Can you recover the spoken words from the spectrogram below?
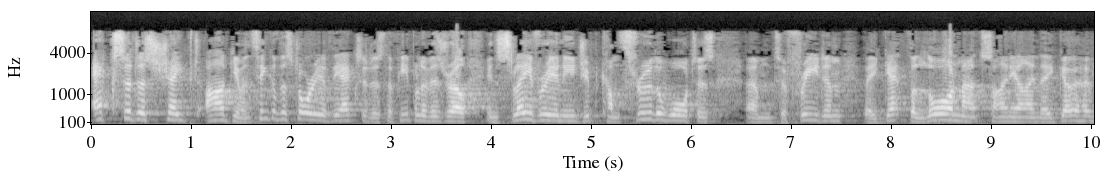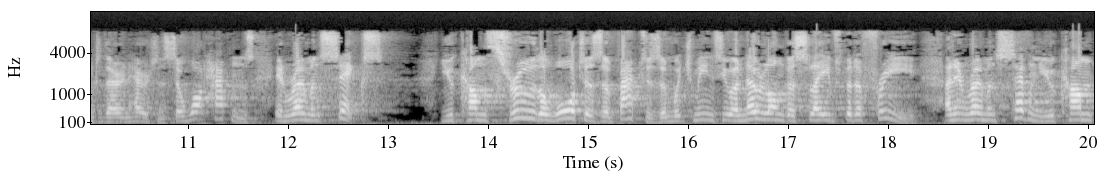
Exodus shaped argument. Think of the story of the Exodus. The people of Israel in slavery in Egypt come through the waters um, to freedom. They get the law on Mount Sinai and they go home to their inheritance. So what happens in Romans 6? You come through the waters of baptism, which means you are no longer slaves but are free. And in Romans 7, you come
